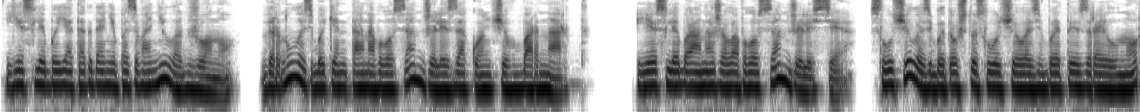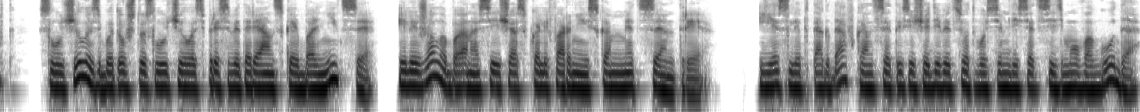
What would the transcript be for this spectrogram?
Если бы я тогда не позвонила Джону, вернулась бы Кентана в Лос-Анджелес, закончив Барнард. Если бы она жила в Лос-Анджелесе, случилось бы то, что случилось в Бет-Израил-Норд, Случилось бы то, что случилось в пресвитерианской больнице, и лежала бы она сейчас в калифорнийском медцентре. Если б тогда, в конце 1987 года,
